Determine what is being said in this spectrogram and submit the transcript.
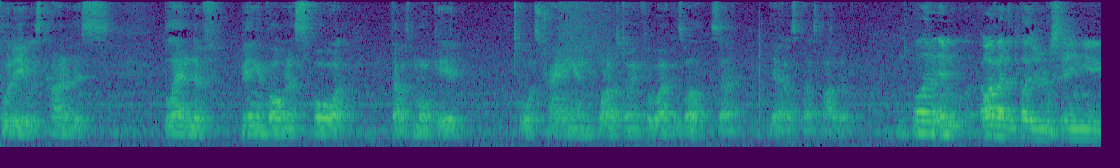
footy, it was kind of this blend of being involved in a sport that was more geared towards training and what I was doing for work as well. So yeah, that was, that was part of it. Well, and, and I've had the pleasure of seeing you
